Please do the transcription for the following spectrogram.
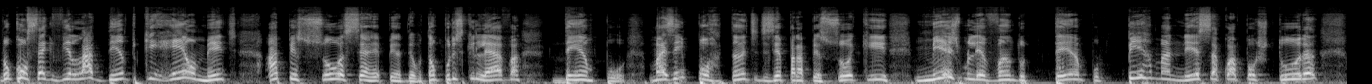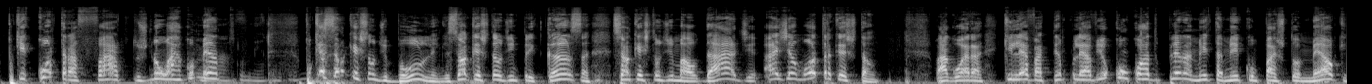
não consegue ver lá dentro que realmente a pessoa se arrependeu. Então, por isso que leva tempo. Mas é importante dizer para a pessoa que, mesmo levando tempo, permaneça com a postura, porque contra fatos não há argumento. Porque se é uma questão de bullying, se é uma questão de implicância, se é uma questão de maldade, aí já é uma outra questão. Agora, que leva tempo, leva. E eu concordo plenamente também com o pastor Melk,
